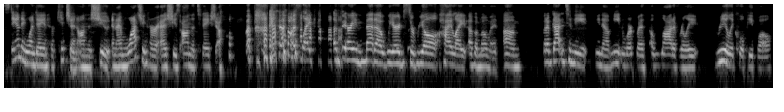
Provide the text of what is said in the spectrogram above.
standing one day in her kitchen on the shoot and I'm watching her as she's on the Today Show. it was like a very meta, weird, surreal highlight of a moment. Um, but I've gotten to meet, you know, meet and work with a lot of really, really cool people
